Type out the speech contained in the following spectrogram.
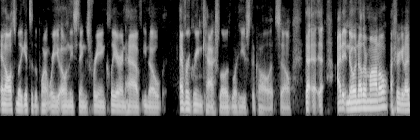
and ultimately get to the point where you own these things free and clear, and have you know evergreen cash flow is what he used to call it. So that eh, eh, I didn't know another model. I figured I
